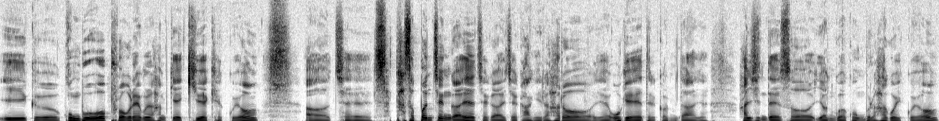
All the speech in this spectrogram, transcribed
이 그 공부 프로그램을 함께 기획했고요. 어, 제 다섯 번째인가에 제가 이제 강의를 하러 이제 오게 될 겁니다. 한신대에서 연구와 공부를 하고 있고요.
